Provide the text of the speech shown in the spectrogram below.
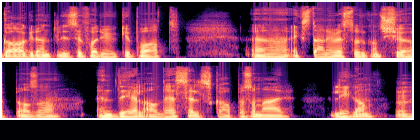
ga grønt lys i forrige uke på at eh, eksterne investorer kan kjøpe altså, en del av det selskapet som er ligaen, Mm.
